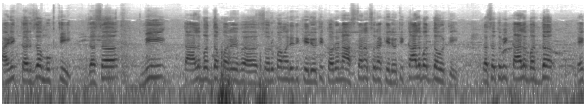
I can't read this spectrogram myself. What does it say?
आणि कर्जमुक्ती जसं मी कालबद्ध परि स्वरूपामध्ये ती केली होती करोना असताना सुद्धा केली होती कालबद्ध होती तसं तुम्ही कालबद्ध एक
